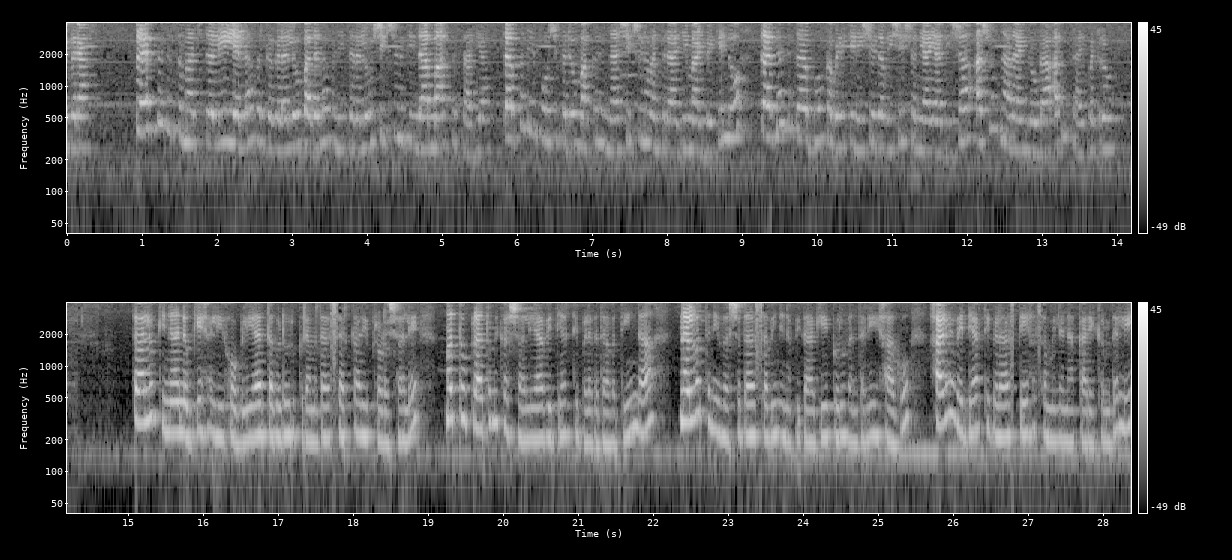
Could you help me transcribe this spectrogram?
ವಿವರ ಸಮಾಜದಲ್ಲಿ ಎಲ್ಲ ವರ್ಗಗಳಲ್ಲೂ ಬದಲಾವಣೆ ತರಲು ಶಿಕ್ಷಣದಿಂದ ಮಾತ್ರ ಸಾಧ್ಯ. ತಪ್ಪದೇ ಪೋಷಕರು ಮಕ್ಕಳನ್ನ ಶಿಕ್ಷಣವಂತರಾಗಿ ಮಾಡಬೇಕೆಂದು ಕರ್ನಾಟಕ ಭೂ ಕಬಳಿಕೆ ನಿಷೇಧ ವಿಶೇಷ ನ್ಯಾಯಾಧೀಶ ಅಶ್ವಥ್ ಗೌಡ ಅಭಿಪ್ರಾಯಪಟ್ಟರು. ತಾಲೂಕಿನ ನುಗ್ಗೇಹಳ್ಳಿ ಹೋಬಳಿಯ ತಗಡೂರು ಗ್ರಾಮದ ಸರ್ಕಾರಿ ಪ್ರೌಢಶಾಲೆ ಮತ್ತು ಪ್ರಾಥಮಿಕ ಶಾಲೆಯ ವಿದ್ಯಾರ್ಥಿ ಬಳಗದ ವತಿಯಿಂದ ನಲವತ್ತನೇ ವರ್ಷದ ಸವಿ ನೆನಪಿಗಾಗಿ ಗುರುವಂದನೆ ಹಾಗೂ ಹಳೆಯ ವಿದ್ಯಾರ್ಥಿಗಳ ಸ್ನೇಹ ಸಮ್ಮೇಳನ ಕಾರ್ಯಕ್ರಮದಲ್ಲಿ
